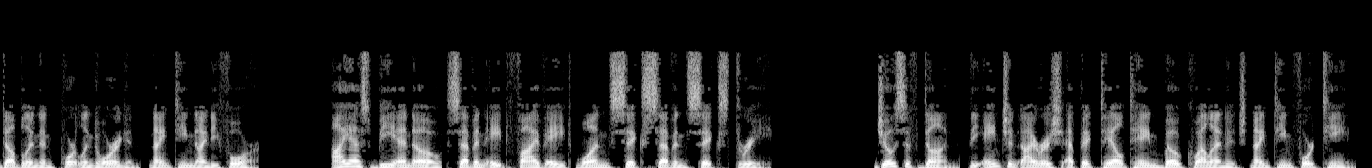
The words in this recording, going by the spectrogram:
Dublin and Portland, Oregon, 1994. ISBN 0-7858-1676-3. Joseph Dunn, The Ancient Irish Epic Tale Tain Bo Cualange 1914.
